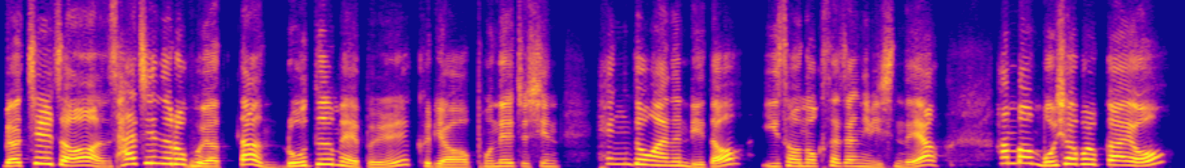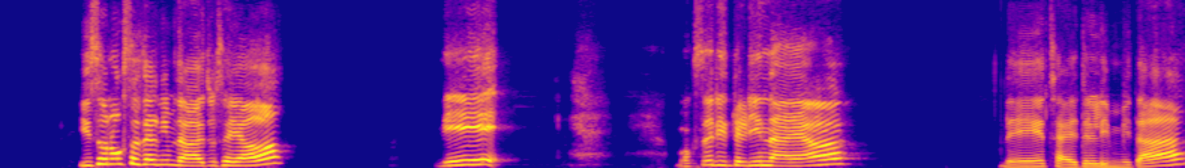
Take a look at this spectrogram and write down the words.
며칠 전 사진으로 보였던 로드맵을 그려 보내주신 행동하는 리더 이선옥 사장님이신데요. 한번 모셔볼까요? 이선옥 사장님 나와주세요. 네. 목소리 들리나요? 네, 잘 들립니다.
